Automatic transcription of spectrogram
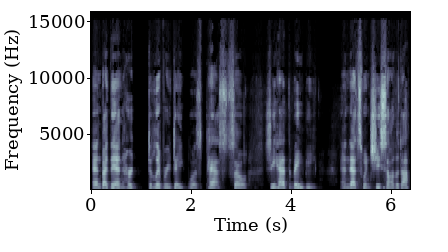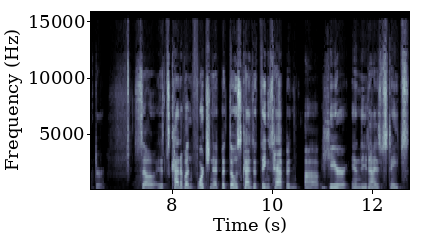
And by then her delivery date was passed. So she had the baby and that's when she saw the doctor. So it's kind of unfortunate, but those kinds of things happen uh, here in the United States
